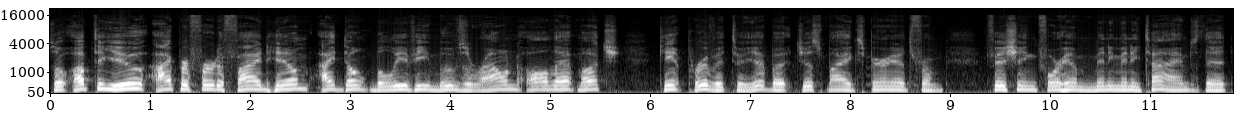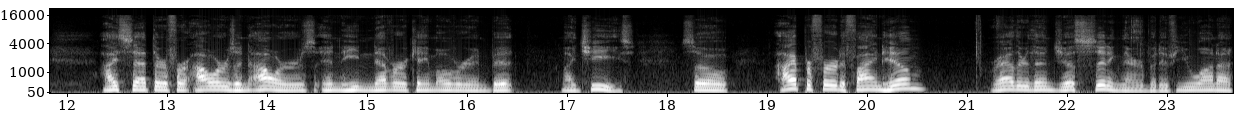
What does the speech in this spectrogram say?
So up to you. I prefer to find him. I don't believe he moves around all that much. Can't prove it to you, but just my experience from fishing for him many, many times that I sat there for hours and hours and he never came over and bit my cheese. So I prefer to find him rather than just sitting there. But if you want to,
